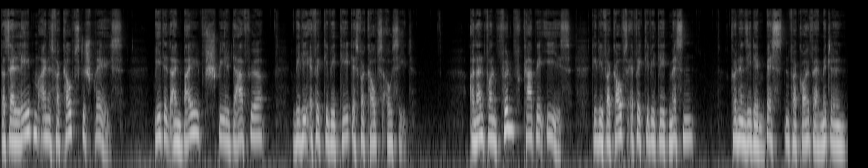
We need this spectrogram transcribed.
Das Erleben eines Verkaufsgesprächs bietet ein Beispiel dafür, wie die Effektivität des Verkaufs aussieht. Anhand von fünf KPIs, die die Verkaufseffektivität messen, können Sie den besten Verkäufer ermitteln,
